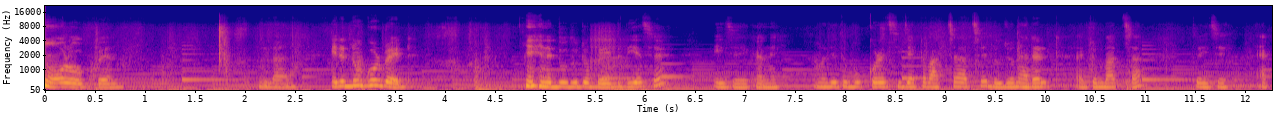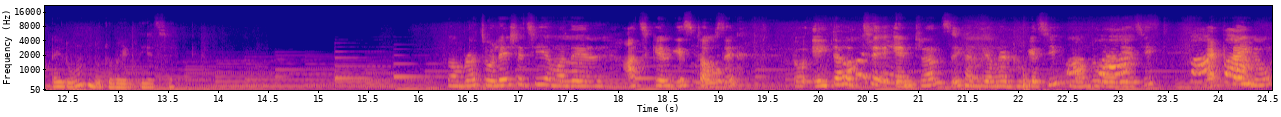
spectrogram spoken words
মোর ওপেন না এটা ডুগুর বেড এখানে দু দুটো বেড দিয়েছে। এই যে এখানে আমরা যেহেতু বুক করেছি যে একটা বাচ্চা আছে, দুজন অ্যাডাল্ট একজন বাচ্চা, তো এই যে একটাই রুম দুটো বেড দিয়েছে। তো আমরা চলে এসেছি আমাদের আজকের গেস্ট হাউসে তো এইটা হচ্ছে এন্ট্রান্স এখান দিয়ে আমরা ঢুকেছি, বন্ধ করে দিয়েছি। একটাই রুম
